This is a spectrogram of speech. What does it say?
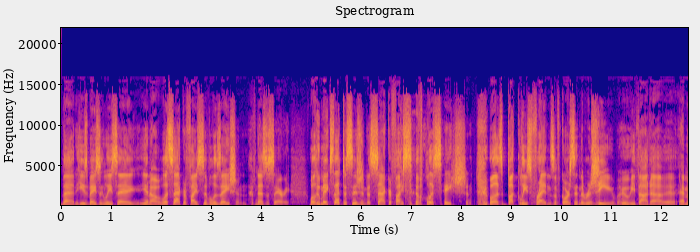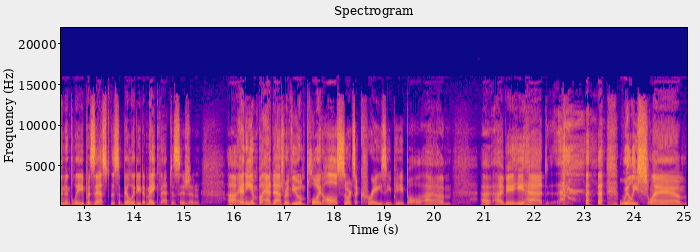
that he's basically saying, you know, let's sacrifice civilization if necessary. Well, who makes that decision to sacrifice civilization? Well, it's Buckley's friends, of course, in the regime, who he thought uh, eminently possessed this ability to make that decision. Uh, and he National Review employed all sorts of crazy people. Um, I, I mean, he had Willie Schlamm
